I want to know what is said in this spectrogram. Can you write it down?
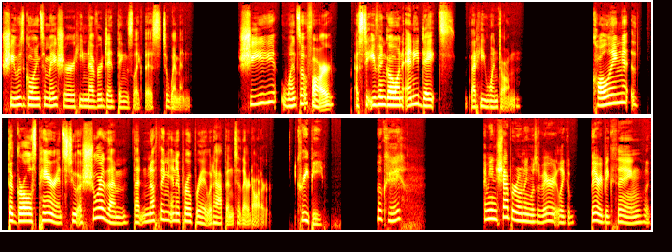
She was going to make sure he never did things like this to women. She went so far as to even go on any dates that he went on, calling the girls' parents to assure them that nothing inappropriate would happen to their daughter. Creepy. Okay. I mean, chaperoning was a very like a very big thing. Like,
